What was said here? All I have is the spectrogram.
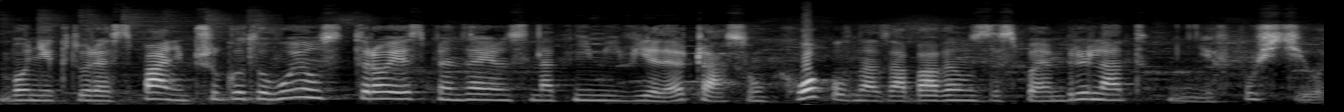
bo niektóre z pań przygotowują stroje spędzając nad nimi wiele czasu. Chłopów na zabawę z zespołem Brylat nie wpuściły.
